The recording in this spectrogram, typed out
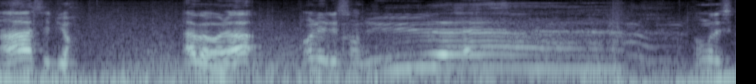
Ah c'est dur Ah bah voilà, on est descendu. Ah, On descend.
